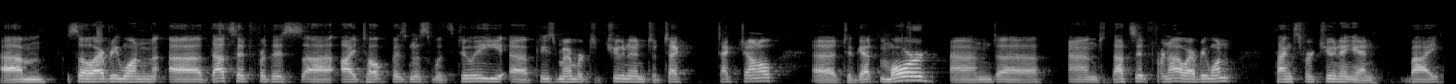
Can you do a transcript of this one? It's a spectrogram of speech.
Um, so everyone, uh, that's it for this uh, iTalk Business with Tuohy. Uh, please remember to tune in to Tech Tech Channel uh, to get more. And uh, and that's it for now, everyone. Thanks for tuning in. Bye.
